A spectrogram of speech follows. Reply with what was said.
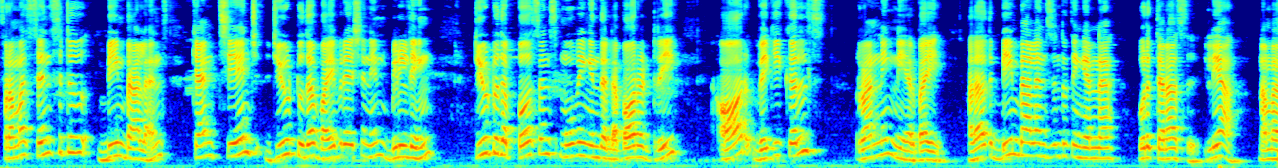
from a sensitive beam balance can change due to the vibration in building due to the persons moving in the laboratory or vehicles running nearby அதாவது பீம் பேலன்ஸ்ன்றது இங்கே என்ன? ஒரு தெராசு இல்லையா? நம்ம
